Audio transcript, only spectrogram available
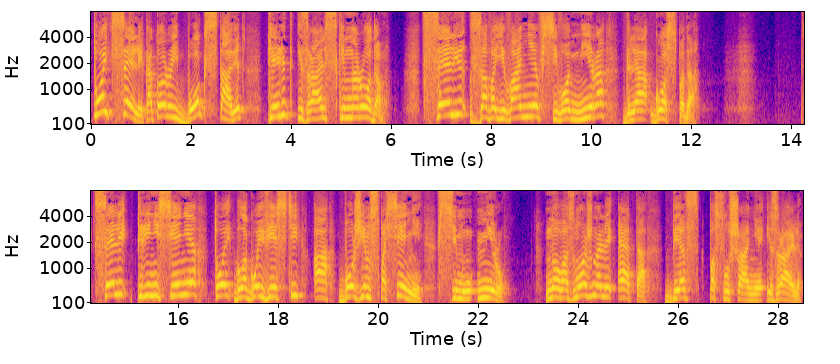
той цели, которую Бог ставит перед израильским народом. Цели завоевания всего мира для Господа. Цели перенесения той благой вести о Божьем спасении всему миру. Но возможно ли это без послушания Израиля?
